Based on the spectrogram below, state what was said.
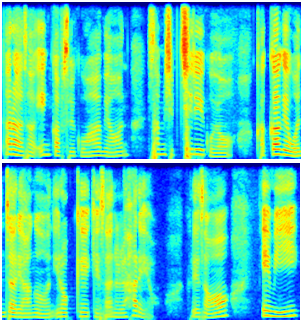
따라서 n 값을 구하면 37이고요. 각각의 원자량은 이렇게 계산을 하래요. 그래서 m이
